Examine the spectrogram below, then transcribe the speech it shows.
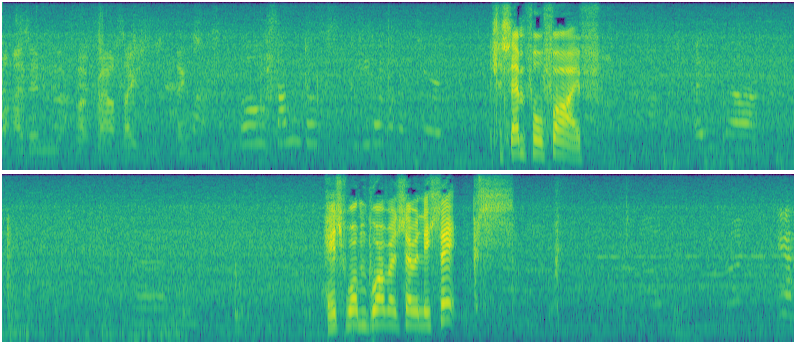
What, as in for, for our stations and things? Well, some dogs, because you don't want them to It's a 745. over. Um, Here's one Bravo 76. Yeah.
